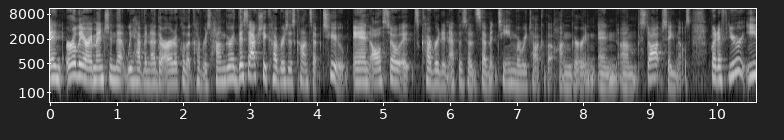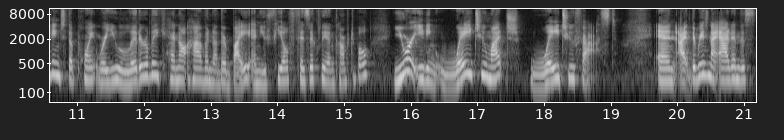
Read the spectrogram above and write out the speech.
and earlier I mentioned that we have another article that covers hunger. This actually covers this concept too. And also it's covered in episode 17 where we talk about hunger and, and um, stop signals. But if you're eating to the point where you literally cannot have another bite and you feel physically uncomfortable, you are eating way too much, way too fast. And I, the reason I add in this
